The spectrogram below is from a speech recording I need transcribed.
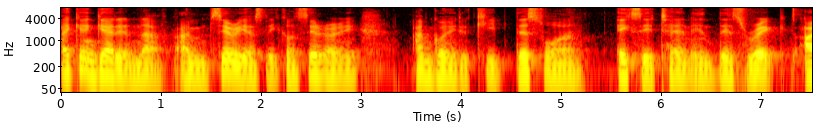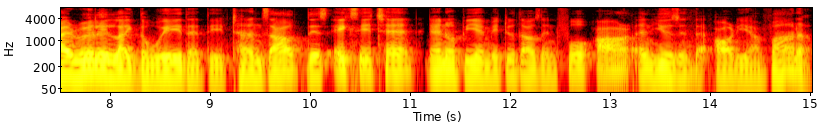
I can't get enough. I'm seriously considering I'm going to keep this one XA10 in this rig. I really like the way that it turns out this XA10 Nano PMA 2004R and using the Audirvana.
